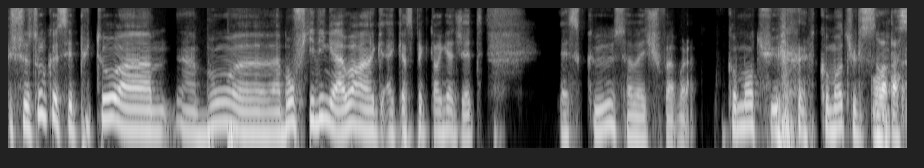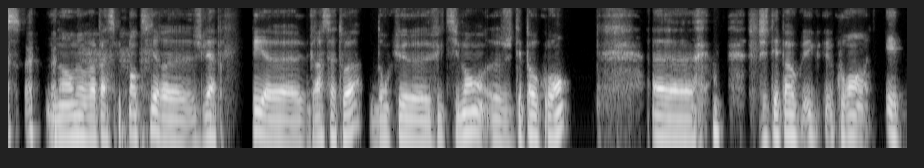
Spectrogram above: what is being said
je trouve que c'est plutôt un, bon, euh, un bon feeling à avoir avec Inspecteur Gadget. Est-ce que ça va être. Enfin, voilà. Comment tu, comment tu le sens on va pas, Non, mais on va pas se mentir. Euh, je l'ai appris euh, grâce à toi. Donc, effectivement, j'étais pas au courant. j'étais pas au courant. Et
